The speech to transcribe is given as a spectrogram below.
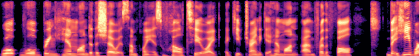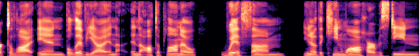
we'll we'll bring him onto the show at some point as well too. I, I keep trying to get him on um, for the fall, but he worked a lot in Bolivia in in the Altiplano with um you know the quinoa harvesting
